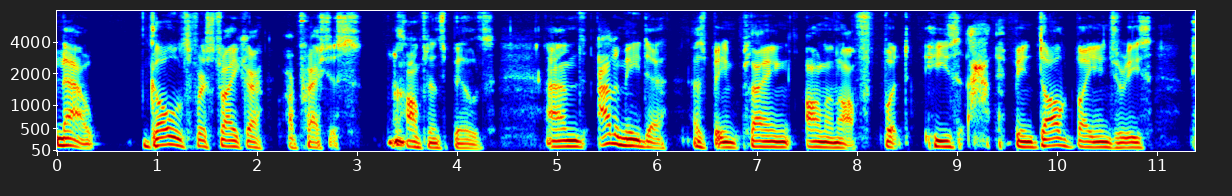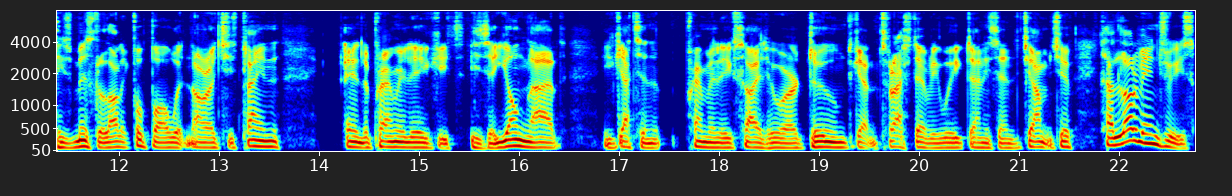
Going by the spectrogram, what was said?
Now, goals for a striker are precious. Confidence builds. And Adam Idah has been playing on and off, but he's been dogged by injuries. He's missed a lot of football with Norwich. He's playing in the Premier League. He's, he's a young lad. He gets in Premier League side who are doomed, getting thrashed every week. Then he's in the Championship. He's had a lot of injuries.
